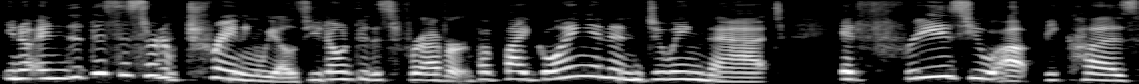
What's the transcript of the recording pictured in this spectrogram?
you know and this is sort of training wheels you don't do this forever but by going in and doing that it frees you up because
